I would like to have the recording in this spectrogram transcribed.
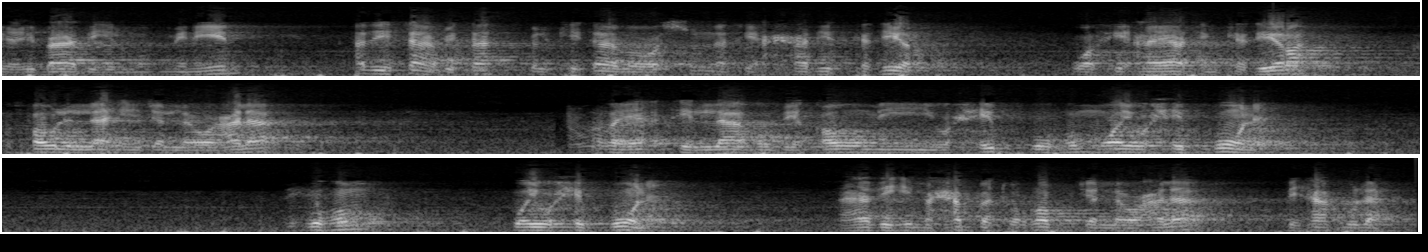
لعباده المؤمنين هذه ثابتة بالكتاب والسنة في أحاديث كثيرة وفي آيات كثيرة. كقول الله جل وعلا ويأتي الله بقوم يحبهم ويحبونه. يحبهم ويحبونه. هذه محبة الرب جل وعلا لهؤلاء.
